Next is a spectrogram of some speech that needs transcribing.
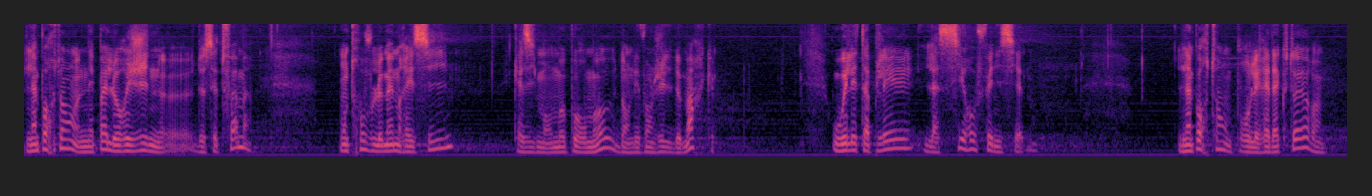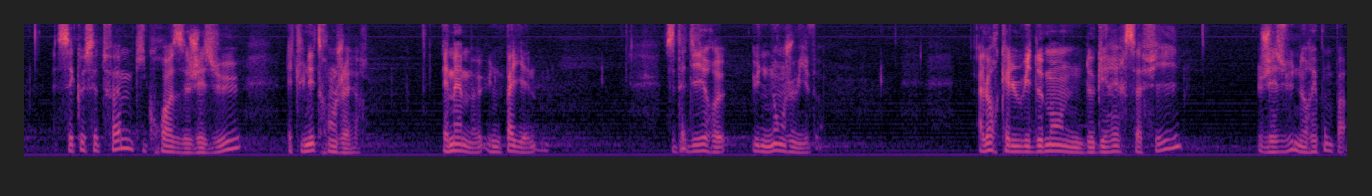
l'important n'est pas l'origine de cette femme. On trouve le même récit, quasiment mot pour mot, dans l'évangile de Marc, où elle est appelée la syrophénicienne. L'important pour les rédacteurs, c'est que cette femme qui croise Jésus est une étrangère, et même une païenne, c'est-à-dire une non-juive. Alors qu'elle lui demande de guérir sa fille, Jésus ne répond pas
